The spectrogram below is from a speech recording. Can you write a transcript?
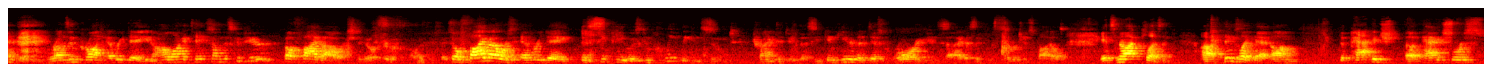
Runs in cron every day. You know how long it takes on this computer? About five hours to go through it. So five hours every day, the CPU is completely consumed trying to do this. You can hear the disk roaring inside as it searches files. It's not pleasant. Uh, things like that. Um, the package uh, package source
